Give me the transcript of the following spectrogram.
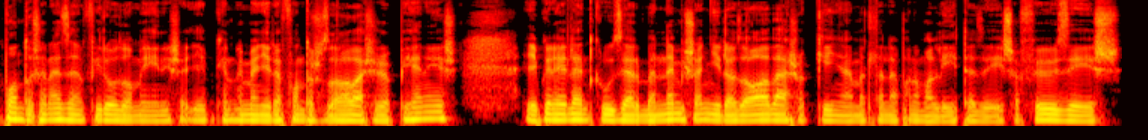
pontosan ezen filózom én is egyébként, hogy mennyire fontos az alvás és a pihenés. Egyébként egy Land Cruiserben nem is annyira az alvás a kényelmetlenebb, hanem a létezés, a főzés,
